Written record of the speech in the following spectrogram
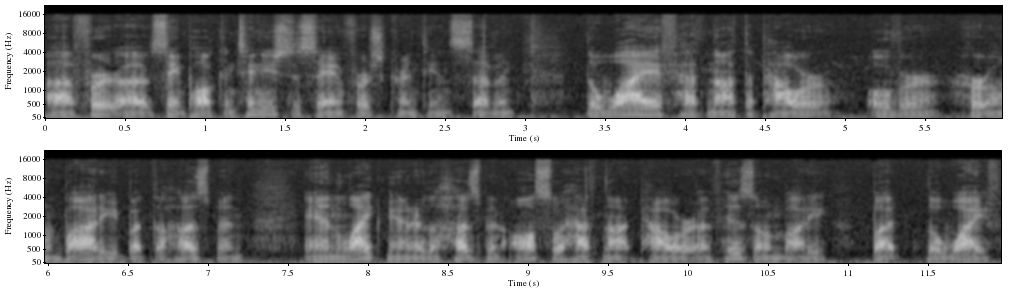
Uh, for uh, st paul continues to say in 1 corinthians 7 the wife hath not the power over her own body but the husband and like manner the husband also hath not power of his own body but the wife.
